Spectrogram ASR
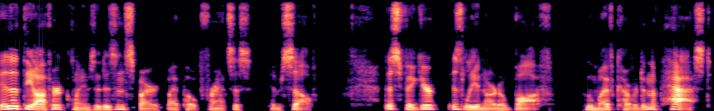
is that the author claims it is inspired by Pope Francis himself. This figure is Leonardo Boff, whom I've covered in the past,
